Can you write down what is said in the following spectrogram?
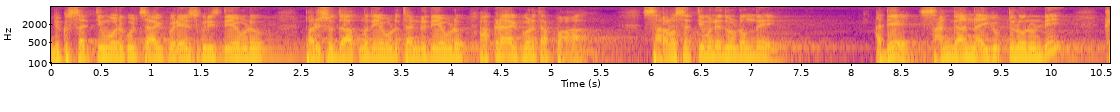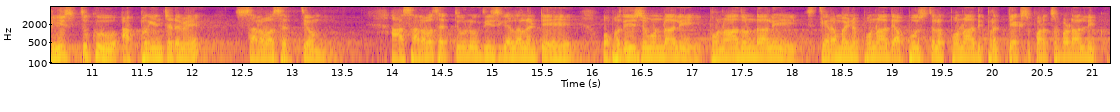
మీకు సత్యం వరకు వచ్చి ఆగిపోయారు యేసుక్రీస్తు దేవుడు పరిశుద్ధాత్మ దేవుడు తండ్రి దేవుడు అక్కడే ఆగిపోయారు తప్ప సర్వసత్యం అనేది ఒకటి ఉంది. అదే సంఘాన్ని ఐగుప్తులో నుండి క్రీస్తుకు అప్పగించడమే సర్వసత్యం. ఆ సర్వసత్యంలోకి తీసుకెళ్ళాలంటే ఉపదేశం ఉండాలి పునాది ఉండాలి స్థిరమైన పునాది అపోస్తుల పునాది ప్రత్యక్షపరచబడాలి నీకు.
